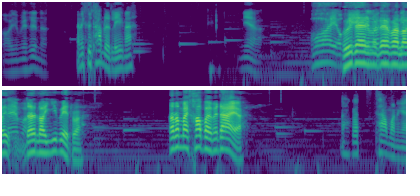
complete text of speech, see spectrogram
อ๋อยังไม่ขึ้นเหรออันนี้คือถ้ำเดือดเล็กนะ เนี่ยเหรอโอ้ยโอเคเฮ้ยได้มาได้มาร้อยแต้ว่ะได้ร้อยยี่สิบเอ็ดว่ะแล้วทำไมเข้าไปไม่ได้อะอ้าวก็ถ้ำมันไง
